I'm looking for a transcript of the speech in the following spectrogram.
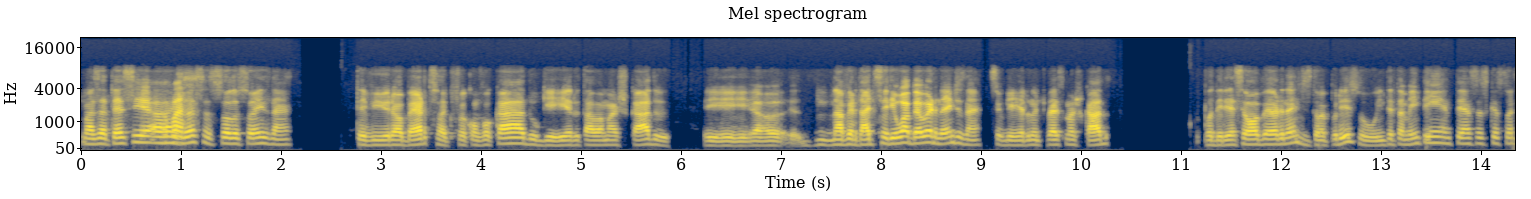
Mas até se arranjou essas soluções, né? Teve o Yuri Alberto, só que foi convocado, o Guerreiro estava machucado. E, na verdade, seria o Abel Hernandes, né? Se o Guerreiro não tivesse machucado, poderia ser o Abel Hernandes. Então é por isso, o Inter também tem, tem essas questões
